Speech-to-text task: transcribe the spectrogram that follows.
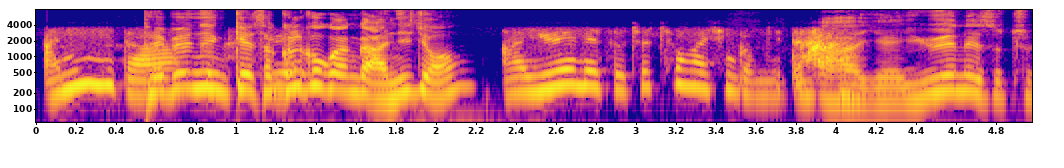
아닙니다. 대변인께서 그, 끌고 간 거 아니죠? 아 유엔에서 초청하신 겁니다. 아 예, 유엔에서 초,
